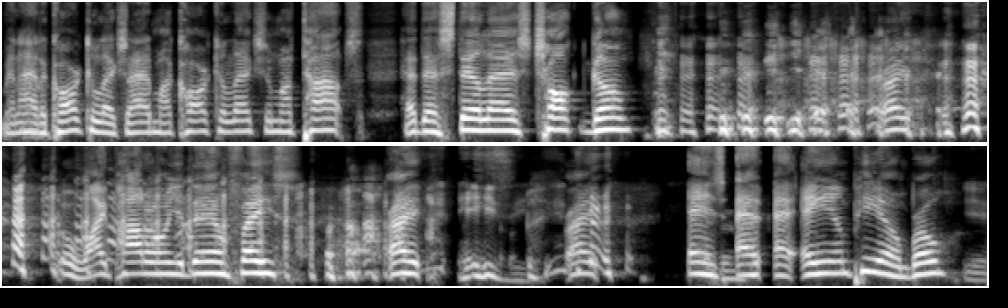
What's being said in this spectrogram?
Man, I had a card collection. I had my card collection, my Topps, had that stale ass chalk gum, right? Little white powder on your damn face, right? Easy. Right? And at, at AM PM, bro. Yeah.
